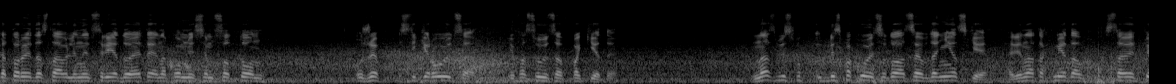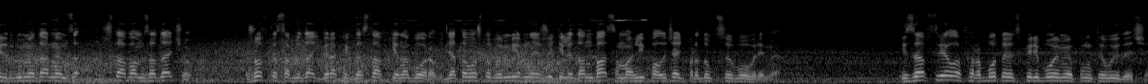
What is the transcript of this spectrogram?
которые доставлены в среду, это, я напомню, 700 тонн, уже стикируются и фасуются в пакеты. Нас беспо- беспокоит ситуация в Донецке. Ренат Ахметов ставит перед гуманитарным штабом задачу жестко соблюдать график доставки наборов, для того, чтобы мирные жители Донбасса могли получать продукцию вовремя. Из-за обстрелов работают с перебоями пункты выдачи.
